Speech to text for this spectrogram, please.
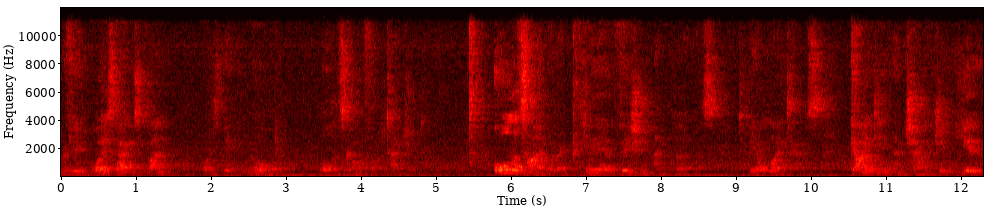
review what is going to plan, what is being ignored, or has gone off on a tangent. All the time with a clear vision and purpose to be a lighthouse guiding and challenging you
